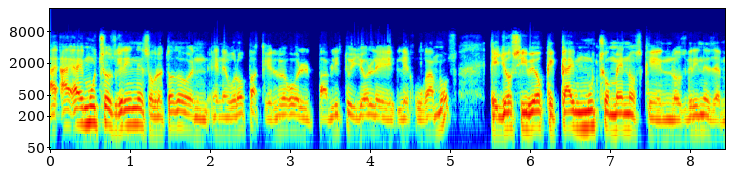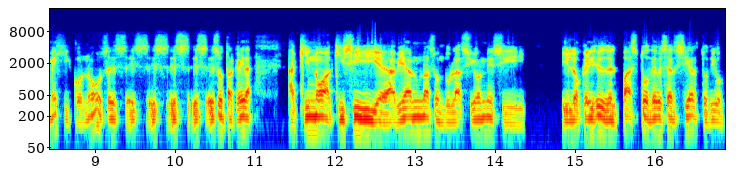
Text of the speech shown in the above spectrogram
hay, hay, muchos greens, sobre todo en, en, Europa, que luego el Pablito y yo le, jugamos, que yo sí veo que cae mucho menos que en los greens de México, ¿no? O sea, es, es, es, es, otra caída. Aquí no, aquí sí habían unas ondulaciones y, y lo que dices del pasto debe ser cierto. Digo,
